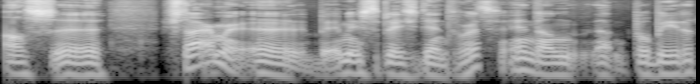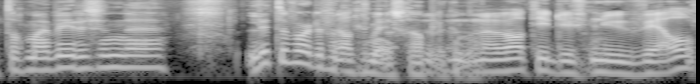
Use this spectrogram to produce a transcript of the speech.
als uh, Starmer uh, minister-president wordt. En dan, dan proberen toch maar weer eens een uh, lid te worden van de gemeenschappelijke markt. Maar wat hij dus nu wel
